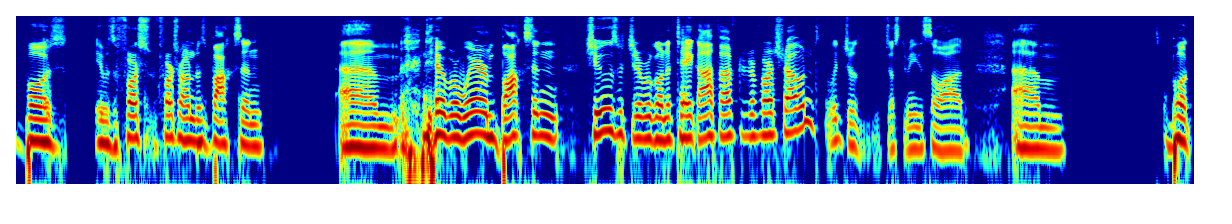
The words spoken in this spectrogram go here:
but it was the first first round was boxing. Um, they were wearing boxing shoes, which they were going to take off after the first round, which was just to me so odd. Um, but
